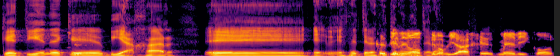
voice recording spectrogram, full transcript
que tiene que viajar, eh, e, etcétera, Que tiene ocio, viajes, médicos,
